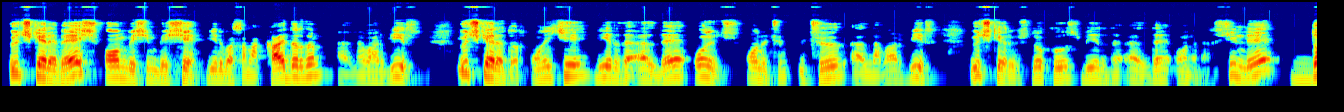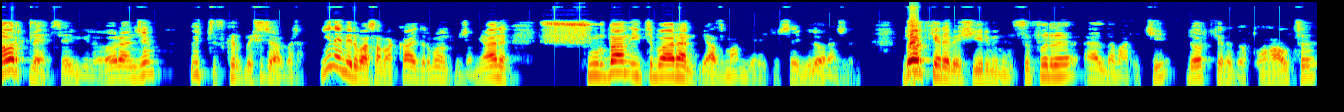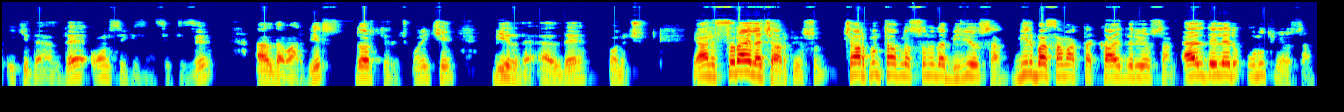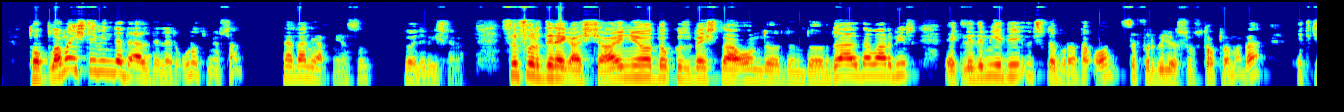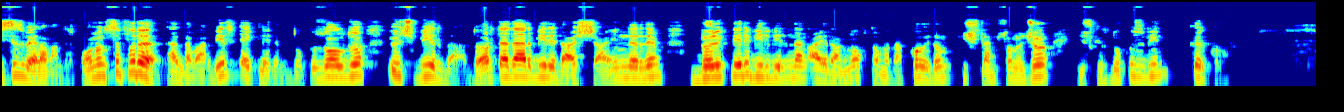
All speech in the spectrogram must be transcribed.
3 kere 5 15'in 5'i. Bir basamak kaydırdım. Elde var 1. 3 kere 4 12. Bir de elde 13. 13'ün 3'ü elde var 1. 3 kere 3 9. Bir de elde 10 eder. Şimdi 4 ile sevgili öğrencim 345'i çarpacağım. Yine bir basamak kaydırma unutmayacağım. Yani şuradan itibaren yazmam gerekiyor sevgili öğrencilerim. 4 kere 5 20'nin sıfırı elde var 2. 4 kere 4 16. 2 de elde 18'in 8'i elde var 1. 4 kere 3 12. 1 de elde 13. Yani sırayla çarpıyorsun. Çarpım tablosunu da biliyorsan, bir basamakta kaydırıyorsan, eldeleri unutmuyorsan, toplama işleminde de eldeleri unutmuyorsan neden yapmayasın böyle bir işlemi? 0 direkt aşağı iniyor. 9, 5 daha 14'ün 4'ü elde var 1. Ekledim 7, 3 de burada 10. 0 biliyorsunuz toplamada etkisiz bir elemandır. Onun sıfırı elde var 1. Ekledim 9 oldu. 3 1 daha 4 eder. 1'i de aşağı indirdim. Bölükleri birbirinden ayıran noktamı da koydum. İşlem sonucu 149.040 olur.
